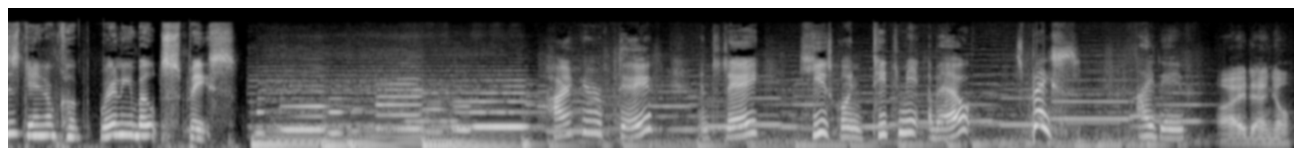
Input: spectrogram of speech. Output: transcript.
is Daniel Cook learning about space. Hi, I'm here with Dave, and today he is going to teach me about space. Hi, Dave. Hi, Daniel.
